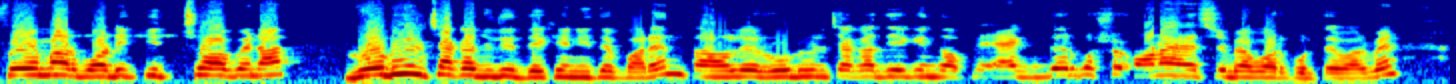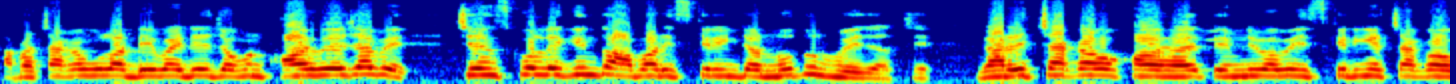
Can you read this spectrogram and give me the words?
ফ্রেম আর বডি কিচ্ছু হবে না। রোড হুইল চাকা যদি দেখে নিতে পারেন, তাহলে রোড হুইল চাকা দিয়ে কিন্তু আপনি এক দেড় বছর অনায়াসে ব্যবহার করতে পারবেন। আপনার চাকাগুলো ডে বাই ডে যখন ক্ষয় হয়ে যাবে চেঞ্জ করলে কিন্তু আবার স্কেটিংটা নতুন হয়ে যাচ্ছে। গাড়ির চাকাও ক্ষয় হয়, তেমনিভাবে স্কেটিং এর চাকাও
